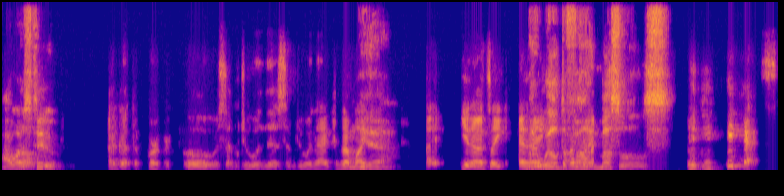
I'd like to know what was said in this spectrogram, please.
I was Oh, too. I got the perfect pose, I'm doing this, I'm doing that, because I'm like, yeah, I, you know, it's like, and my I to defined muscles. yes,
